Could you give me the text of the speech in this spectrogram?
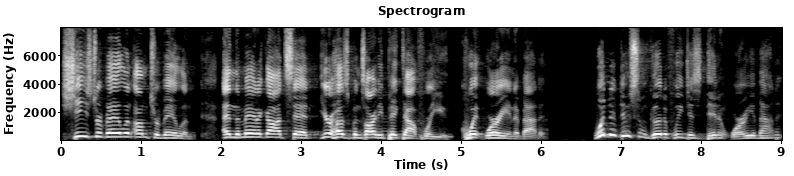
She's travailing, I'm travailing. And the man of God said, Your husband's already picked out for you. Quit worrying about it. Wouldn't it do some good if we just didn't worry about it?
